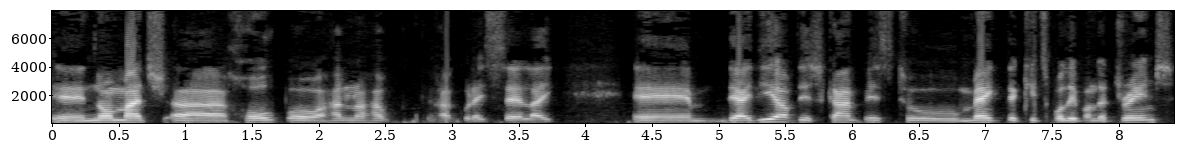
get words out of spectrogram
not much uh, hope, or I don't know how how could I say like. Um, the idea of this camp is to make the kids believe on their dreams.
